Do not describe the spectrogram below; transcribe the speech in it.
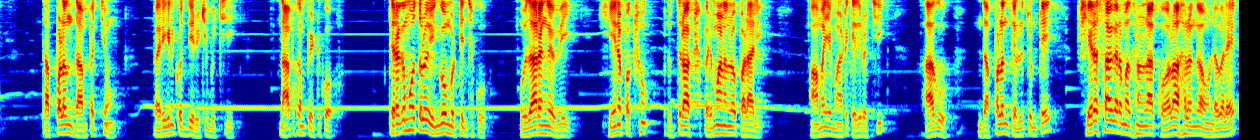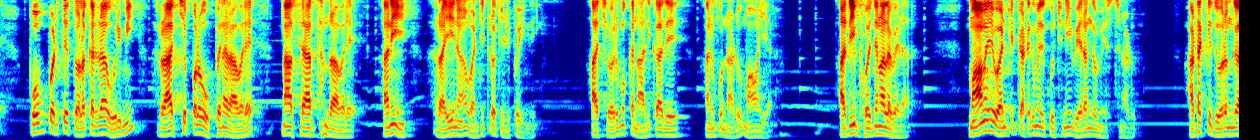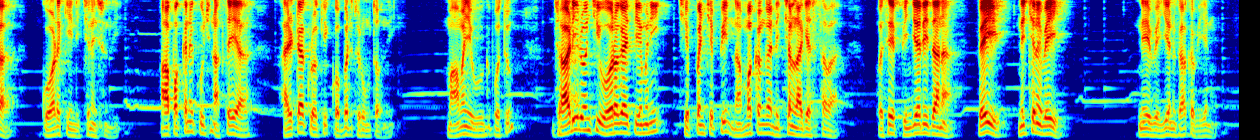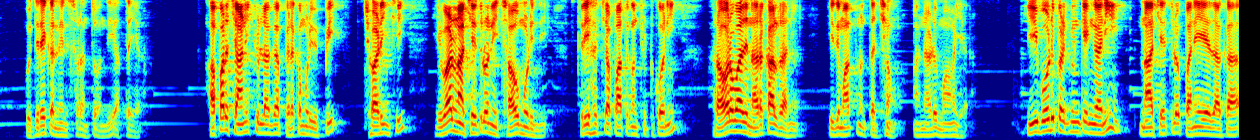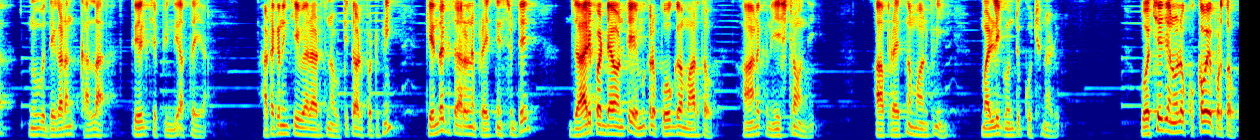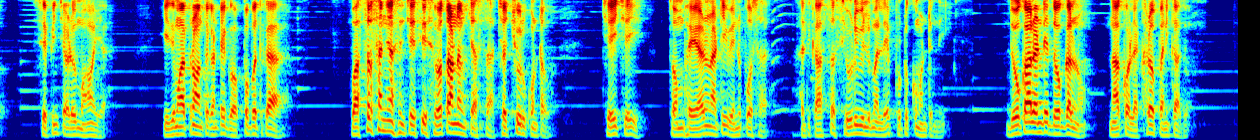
తప్పడం దాంపత్యం మరిగిన కొద్దీ రుచిబుచ్చి జ్ఞాపకం పెట్టుకో. తిరగమూతలో ఇంగో ముట్టించకు. ఉదారంగా వేయి. హీనపక్షం రుద్రాక్ష పరిమాణంలో పడాలి. మామయ్య మాటకు ఎదురొచ్చి ఆగు దప్పలం తెల్లుతుంటే క్షీరసాగర మధనంలా కోలాహలంగా ఉండవలే. పోపు పడితే తొలకరిలా ఉరిమి రాచ్చెప్పలో ఉప్పెన రావలే నా శార్థం రావలే అని రైన వంటిట్లోకి వెళ్ళిపోయింది. ఆ చివరి ముక్క నాది కాదే అనుకున్నాడు మామయ్య. అది భోజనాల వేళ. మామయ్య వంటింటి అటక మీద కూర్చుని వీరంగం వేస్తున్నాడు. అటక్కి దూరంగా గోడకి నిచ్చెనేసింది. ఆ పక్కనే కూర్చుని అత్తయ్య అరిటాకులోకి కొబ్బరి తురుముతోంది. మామయ్య ఊగిపోతూ జాడీలోంచి ఊరగాయ తీయమని చెప్పని చెప్పి నమ్మకంగా నిచ్చెన లాగేస్తావా? వసే పింజరీదానా. వేయి నిచ్చెన వేయి. నే వెయ్యనుగాక వేయను ఉద్రేకం లేని స్వరంతో అంది అత్తయ్య. అపర చాణక్యుల్లాగా పిలకముడి విప్పి జాడించి ఇవాళ నా చేతిలో నీ చావు ముడింది. స్త్రీహత్యా పాతకం చుట్టుకొని రౌరవాది నరకాలు రాని ఇది మాత్రం తథ్యం అన్నాడు మామయ్య. ఈ బోడి ప్రజ్ఞకేం గాని నా చేతిలో పని అయ్యేదాకా నువ్వు దిగడం కల్లా తేల్చి చెప్పింది అత్తయ్య. అటక నుంచి వేలాడుతున్న ఉట్టితాడు పట్టుకుని కిందకి చాలని ప్రయత్నిస్తుంటే జారిపడ్డావంటే ఎముకల పోగ్గా మారతావు. ఆనక నీ ఇష్టం అంది. ఆ ప్రయత్నం మానుకుని మళ్ళీ గొంతు కూర్చున్నాడు. వచ్చే జనంలో కుక్కవై పుడతావు శపించాడు మామయ్య ఇది మాత్రం అంతకంటే గొప్ప బతుక. వస్త్ర సన్యాసం చేసి శివతాండం చేస్తా చచ్చూరుకుంటావు. చేయి చేయి తొంభై ఏళ్ళ నాటి వెన్నుపోస. అది కాస్త శివుడి విలుమల్లే పుట్టుక్కుమంటుంది దూకాలంటే దూగ్గలను నాకో లెక్కలో పని కాదు.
